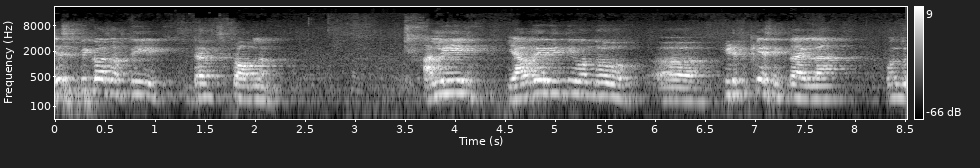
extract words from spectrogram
just because of the drugs problem ಅಲ್ಲಿ ಯಾವುದೇ ರೀತಿ ಒಂದು ಹಿಡಿಕೆ ಸಿಗ್ತಾ ಇಲ್ಲ. ಒಂದು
